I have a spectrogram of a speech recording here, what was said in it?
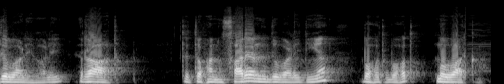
ਦੀਵਾਲੀ ਵਾਲੀ ਰਾਤ। ਤੇ ਤੁਹਾਨੂੰ ਸਾਰਿਆਂ ਨੂੰ ਦੀਵਾਲੀ ਦੀਆਂ ਬਹੁਤ ਬਹੁਤ ਮੁਬਾਰਕਾਂ।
